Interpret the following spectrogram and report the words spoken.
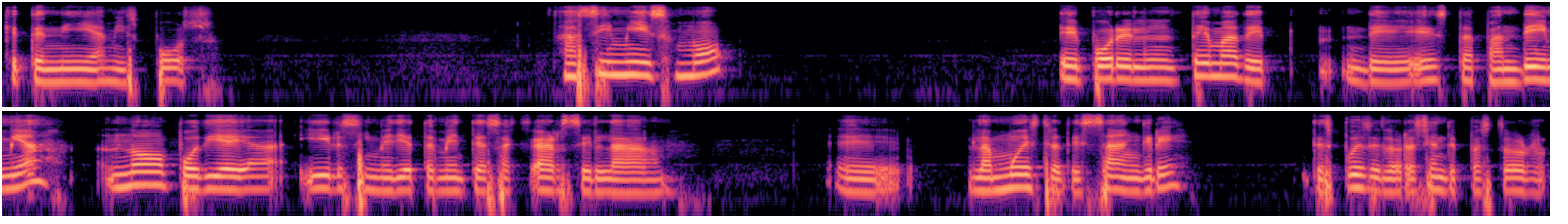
que tenía mi esposo. Asimismo, eh, por el tema de, esta pandemia, no podía irse inmediatamente a sacarse la, eh, la muestra de sangre después de la oración de pastor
